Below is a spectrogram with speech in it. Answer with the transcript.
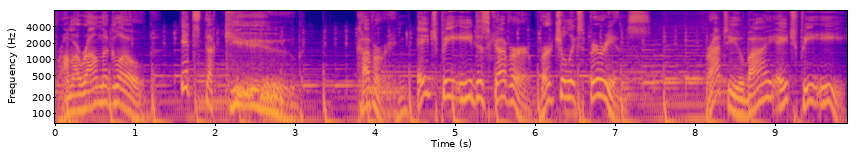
from around the globe. It's theCUBE, covering HPE Discover Virtual Experience. Brought to you by HPE.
